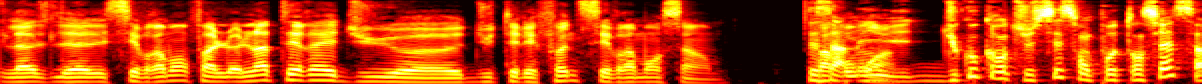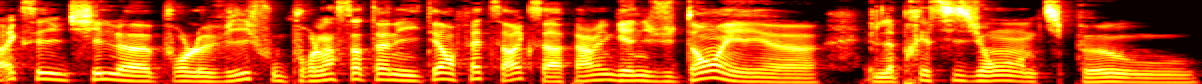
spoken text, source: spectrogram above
Là, c'est vraiment, enfin, l'intérêt du euh, du téléphone, c'est vraiment ça. hein. C'est ça, mais moi. du coup, quand tu sais son potentiel, c'est vrai que c'est utile euh, pour le vif ou pour l'instantanéité. En fait, c'est vrai que ça va permettre de gagner du temps et, euh, et de la précision un petit peu. Ou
